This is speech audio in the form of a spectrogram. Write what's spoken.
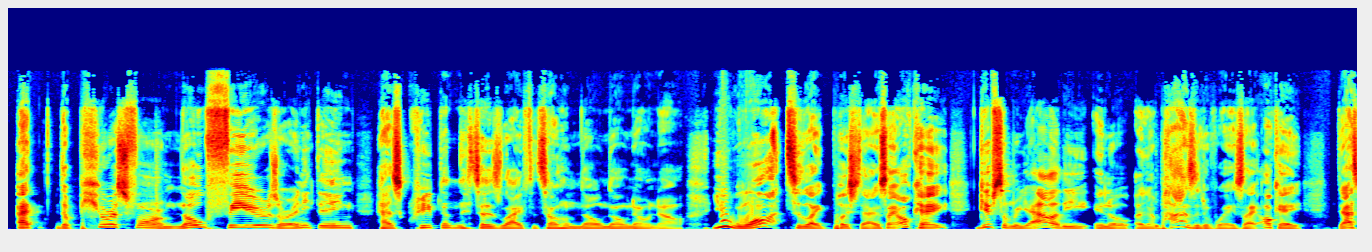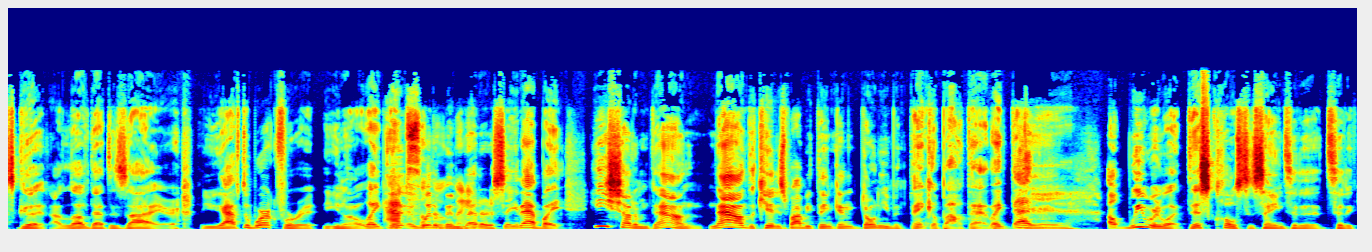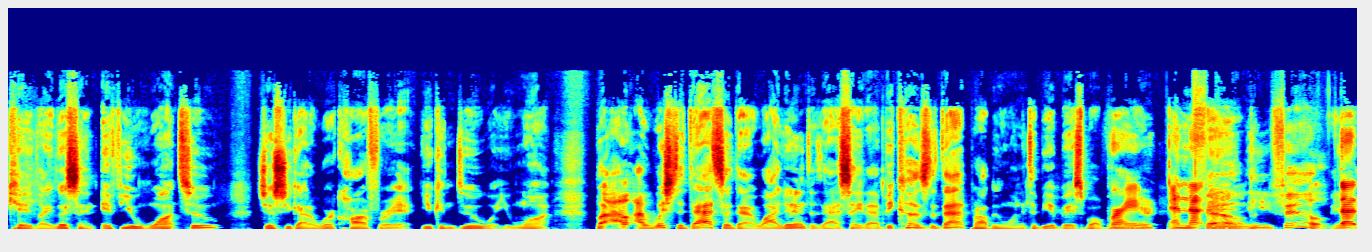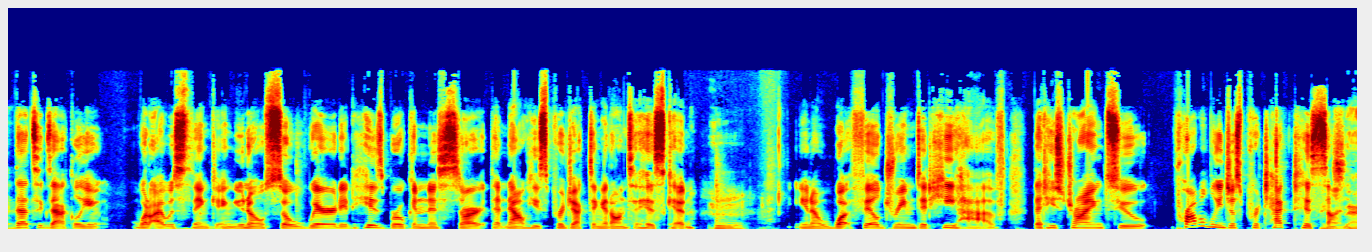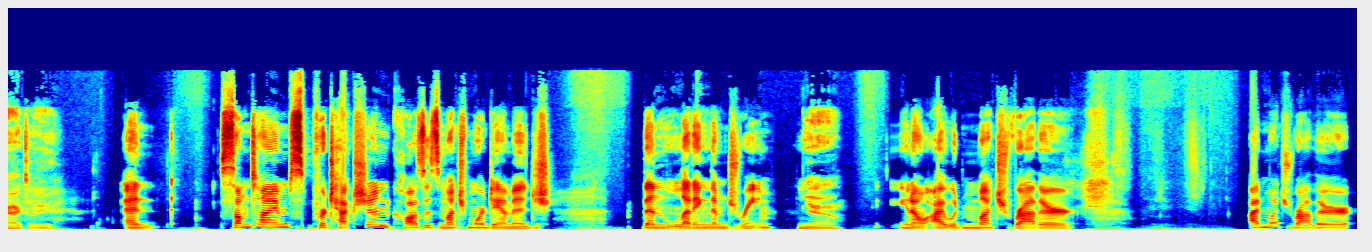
at the purest form no fears or anything has creeped into his life to tell him no no no no you want to like push that it's like okay give some reality in a, in a positive way it's like okay that's good. I love that desire. You have to work for it you know like it, it would have been better to say that but he shut him down. Now the kid is probably thinking don't even think about that. Like that Yeah. uh, we were what this close to saying to the to the kid like listen if you want to just you got to work hard for it. You can do what you want. But I, I wish the dad said that. Why didn't the dad say that? Because the dad probably wanted to be a baseball player Right. player And he that- failed. And he failed. Yeah. That that's exactly what I was thinking, you know. So where did his brokenness start that now he's projecting it onto his kid? Hmm. You know, what failed dream did he have that he's trying to probably just protect his son? exactly And sometimes protection causes much more damage than letting them dream. yeah You know, I would much rather I'd much rather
